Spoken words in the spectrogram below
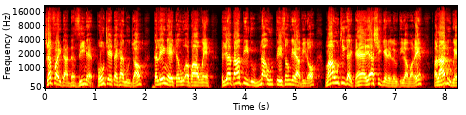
Jet Fighter ဒဇီးနဲ့ဘုံကျဲတိုက်ခိုက်မှုကြောင့်ကလေးငယ်တအုပ်အပါအဝင်အရသားပြည်သူ2ဦးသေဆုံးခဲ့ရပြီးတော့9ဦးထိခိုက်ဒဏ်ရာရရှိခဲ့တယ်လို့သိရပါတယ်။အလားတူပဲ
